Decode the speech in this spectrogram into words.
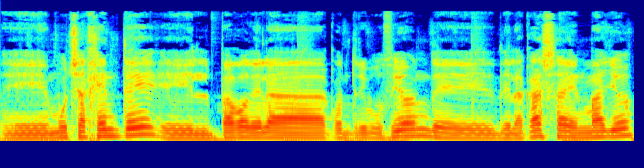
eh, mucha gente, el pago de la contribución de, la casa en mayo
